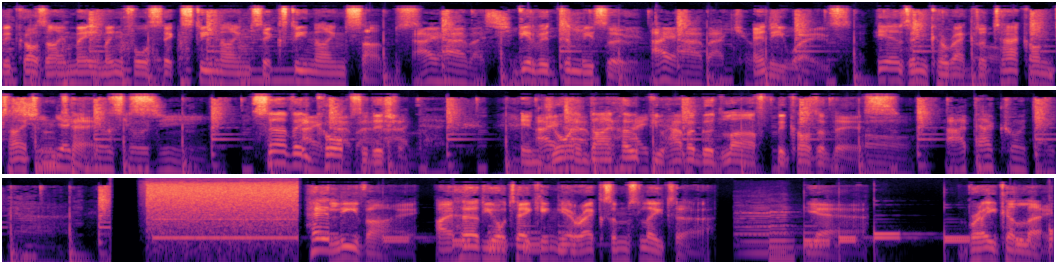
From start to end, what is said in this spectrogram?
because I'm aiming for 6969 subs. I have a 進 Give it to me soon. I have a Anyways, here's incorrect attack on 進 Titan texts. Survey Corps Edition. Enjoy and I hope you have a good laugh because of this. Hey Levi, I heard you're taking your exams later. Yeah. Break a leg.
